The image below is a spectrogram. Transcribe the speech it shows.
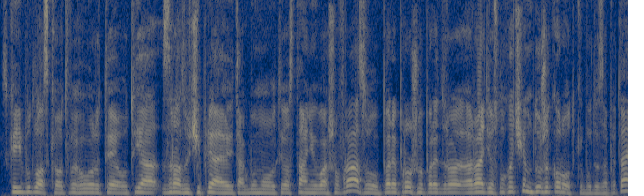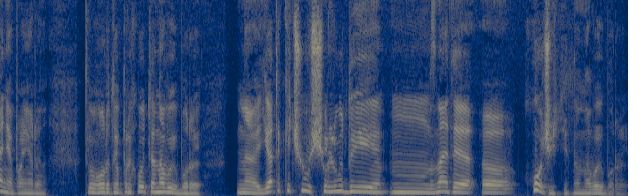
Скажіть, будь ласка, от ви говорите, от я зразу чіпляю, так би мовити, останню вашу фразу. Перепрошую перед ра- радіослухачем. Дуже коротке буде запитання, пані Ірино. От Ви говорите, приходьте на вибори. Е, Я таки чув, що люди, знаєте, е, хочуть йти на вибори.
